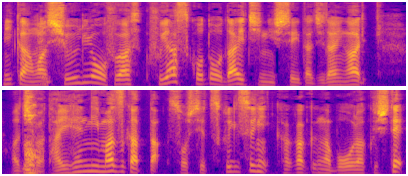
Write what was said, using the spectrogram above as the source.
みかんは収量を増やす増やすことを第一にしていた時代があり、味は大変にまずかった。そして作りすぎ価格が暴落して、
